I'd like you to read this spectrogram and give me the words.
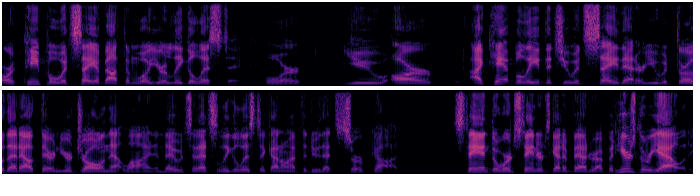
or people would say about them, well, you're legalistic, or you are, I can't believe that you would say that, or you would throw that out there and you're drawing that line. And they would say, that's legalistic. I don't have to do that to serve God. Stand, the word standard's got a bad rap. But here's the reality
